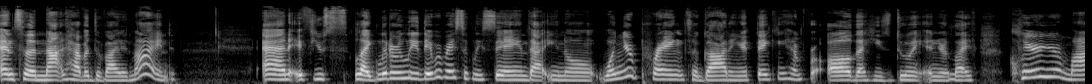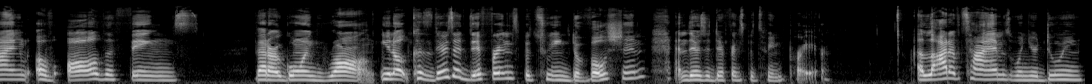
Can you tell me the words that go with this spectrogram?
and to not have a divided mind. And if you like, literally, they were basically saying that, you know, when you're praying to God and you're thanking Him for all that He's doing in your life, clear your mind of all the things that are going wrong, you know, because there's a difference between devotion and there's a difference between prayer a lot of times when you're doing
